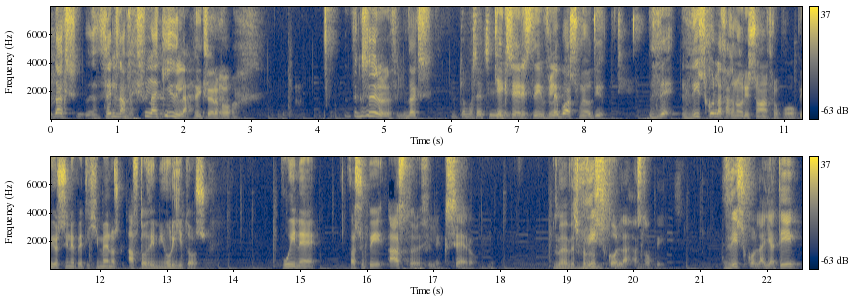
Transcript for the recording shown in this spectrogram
Εντάξει, θέλεις να μπει φυλακή δηλαδή, ξέρω εγώ. Δεν ξέρω, ρε φίλε, εντάξει. Κι όμως έτσι. Και ξέρεις τι, βλέπω ας πούμε ότι δε, δύσκολα θα γνωρίσω άνθρωπο ο οποίος είναι πετυχημένος αυτοδημιούργητος που είναι, θα σου πει, άστο ρε φίλε, ξέρω. Ναι, δύσκολο. Δύσκολα θα σου το πει. Δύσκολα, γιατί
